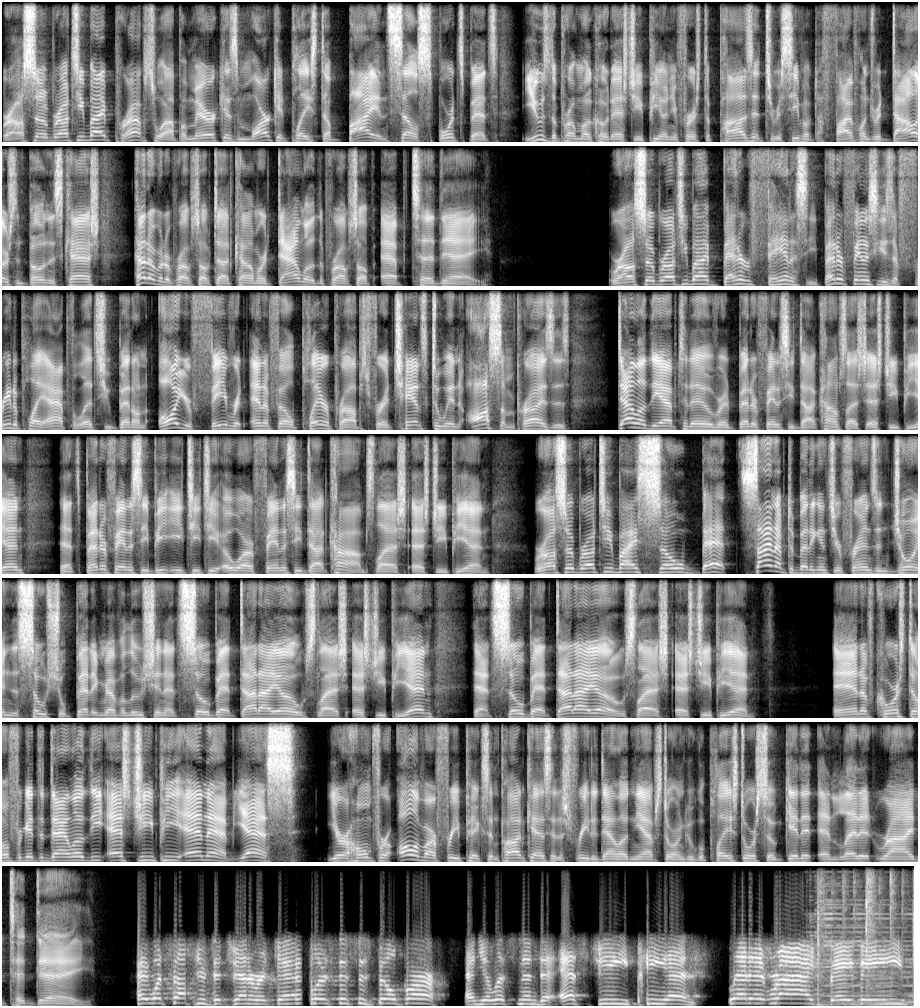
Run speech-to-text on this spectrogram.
We're also brought to you by PropSwap, America's marketplace to buy and sell sports bets. Use the promo code SGP on your first deposit to receive up to $500 in bonus cash. Head over to propswap.com or download the PropSwap app today. We're also brought to you by Better Fantasy. Better Fantasy is a free to play app that lets you bet on all your favorite NFL player props for a chance to win awesome prizes. Download the app today over at betterfantasy.com slash SGPN. That's betterfantasy, B E T T O R fantasy.com slash SGPN. We're also brought to you by SoBet. Sign up to bet against your friends and join the social betting revolution at SoBet.io slash SGPN. That's SoBet.io slash SGPN. And of course, don't forget to download the SGPN app. Yes, you're home for all of our free picks and podcasts. It is free to download in the App Store and Google Play Store. So get it and let it ride today. Hey, what's up, you degenerate gamblers? This is Bill Burr, and you're listening to SGPN. Let it ride, baby.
